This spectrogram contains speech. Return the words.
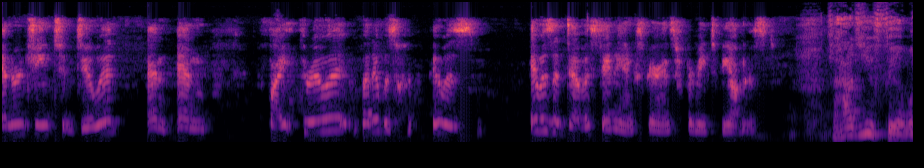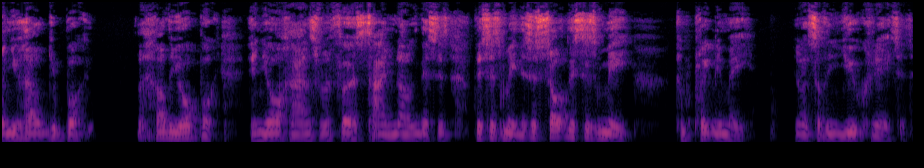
energy to do it and and fight through it but it was it was it was a devastating experience for me to be honest. So how do you feel when you held your book held your book in your hands for the first time knowing this is this is me this is so this is me completely me? You know, it's something you created.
